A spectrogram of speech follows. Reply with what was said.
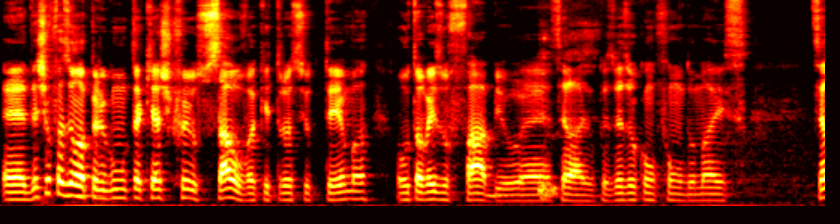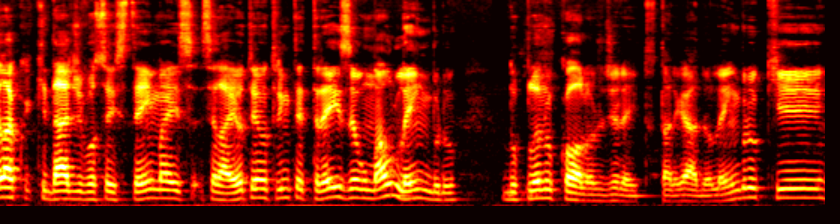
É, deixa eu fazer uma pergunta que acho que foi o Salva que trouxe o tema, ou talvez o Fábio, é, sei lá, às vezes eu confundo, mas. Sei lá que idade vocês têm, mas, sei lá, eu tenho 33, eu mal lembro do plano Collor direito, tá ligado? Eu lembro que.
